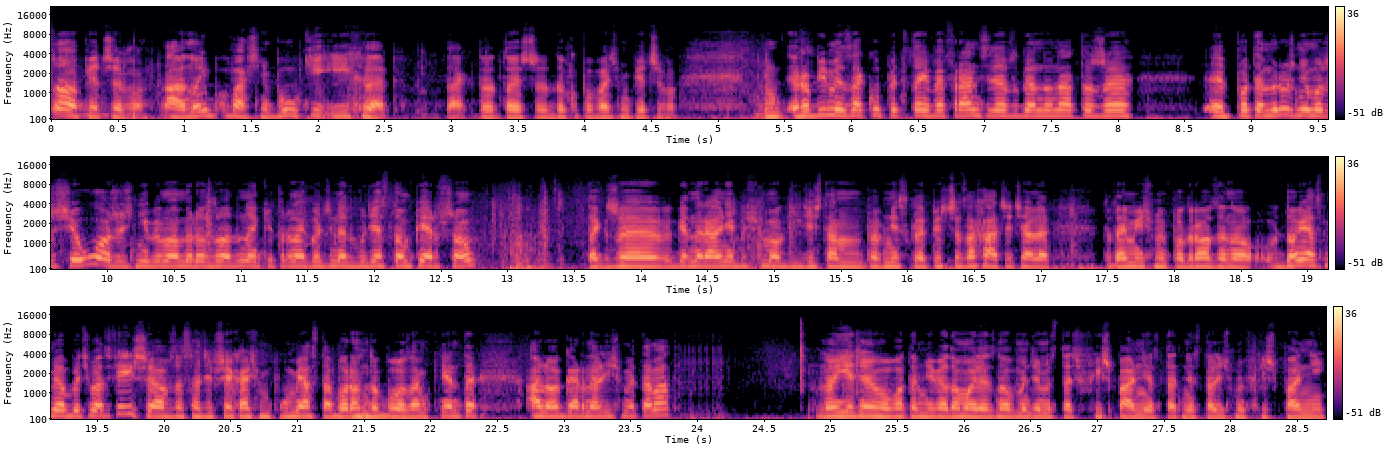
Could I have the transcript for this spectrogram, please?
No, pieczywo. A, no i właśnie, bułki i chleb. Tak, to, to jeszcze dokupowaliśmy pieczywo. Robimy zakupy tutaj we Francji ze względu na to, że e, potem różnie może się ułożyć. Niby mamy rozładunek jutro na godzinę 21. Także generalnie byśmy mogli gdzieś tam pewnie sklep jeszcze zahaczyć, ale tutaj mieliśmy po drodze, no dojazd miał być łatwiejszy, a w zasadzie przejechaliśmy pół miasta, bo rondo było zamknięte, ale ogarnęliśmy temat. No i jedziemy, bo potem nie wiadomo ile znowu będziemy stać w Hiszpanii. Ostatnio staliśmy w Hiszpanii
